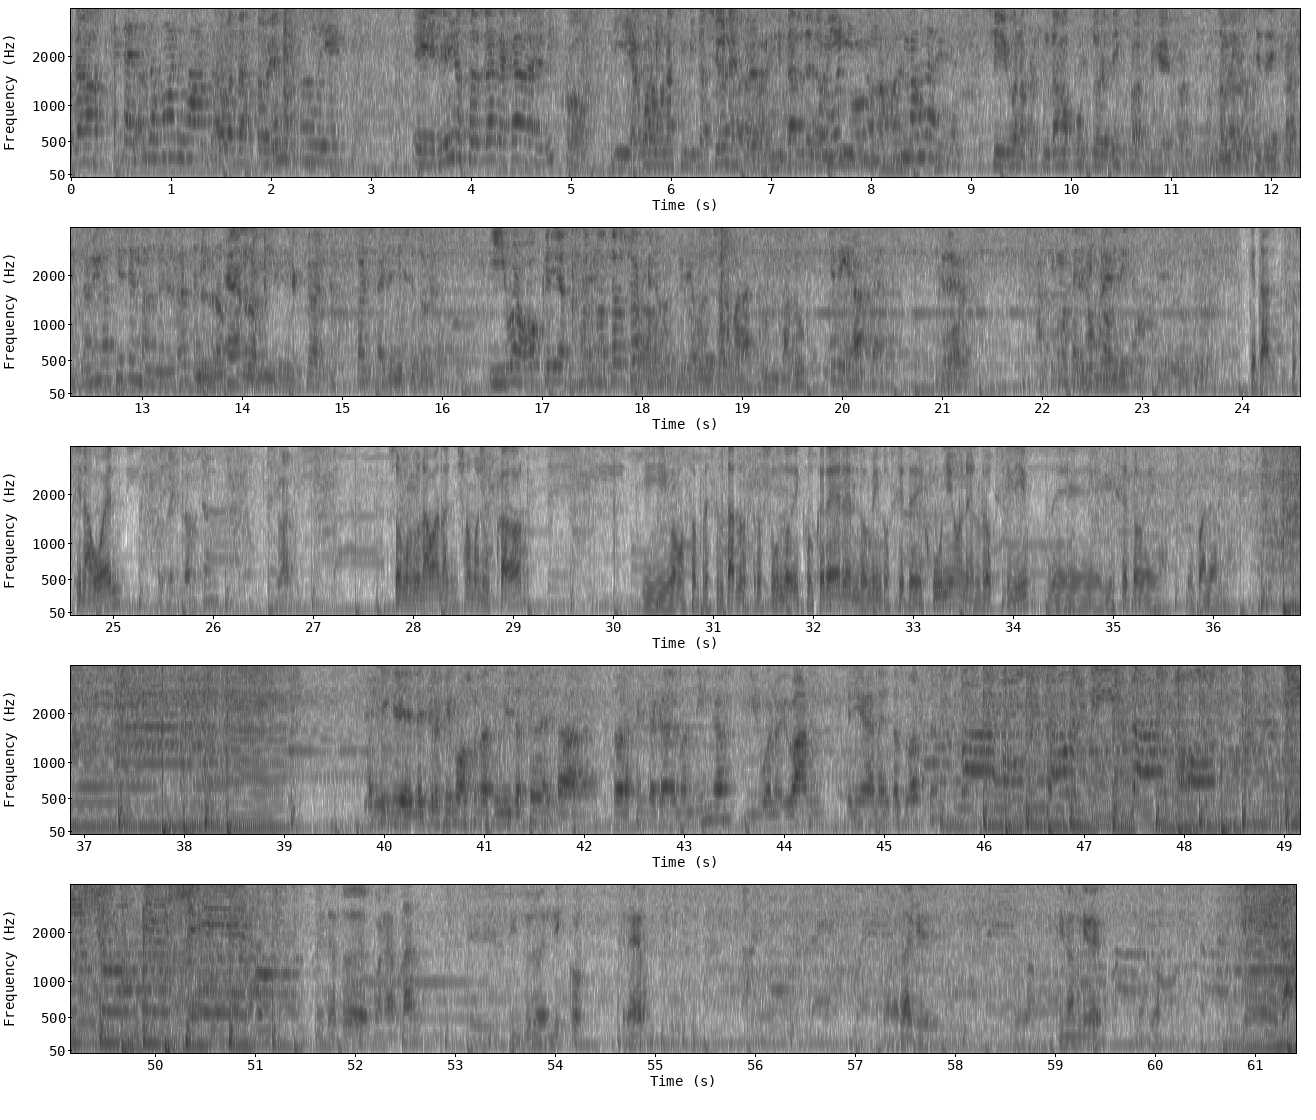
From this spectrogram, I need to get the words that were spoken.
Hola. ¿Qué tal chicos? ¿Cómo les va? ¿Cómo andás? ¿Todo bien? Todo bien. Eh, venimos a traer acá el disco y bueno, unas invitaciones para el recital del domingo. Buenísimo, muchísimas gracias. Sí, bueno, presentamos justo el disco, así que bueno. Domingo hablar. 7 de junio. Domingo 7 en donde, en el Roxy. En el Roxy. En el Roxy, exactamente. Perfecto. Y bueno, vos querías hacer un tatuaje, ¿no? Quería aprovechar para hacer un tatu. ¿Qué te quieres Acá, hacer? Creer Así como está el nombre del disco. disco. ¿Qué tal? Yo soy Nahuel, Yo soy Clausen. Igual. somos de una banda que se llama El Buscador y vamos a presentar nuestro segundo disco Querer el domingo 7 de junio en el Roxy Live de Liceto Vega, de Palermo. Así que les trajimos unas invitaciones a toda la gente acá de Mandinga y bueno, Iván tenía ganas de tatuarse. Me tatué con Hernán, eh, el título del disco, Creer. Eh, La verdad que primer nivel, hasta.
